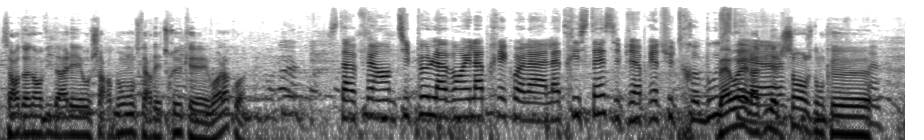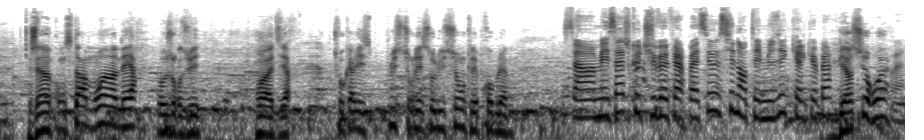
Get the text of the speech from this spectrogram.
Ça leur donne envie d'aller au charbon, de faire des trucs, et voilà quoi. Ça fait un petit peu l'avant et l'après, quoi, la, la tristesse, et puis après tu te reboostes. Ben ouais, la vie euh, elle change donc euh, ouais. j'ai un constat moins amer aujourd'hui, on va dire. Je focalise plus sur les solutions que les problèmes. C'est un message que tu veux faire passer aussi dans tes musiques quelque part? Bien sûr, ouais. Ouais.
